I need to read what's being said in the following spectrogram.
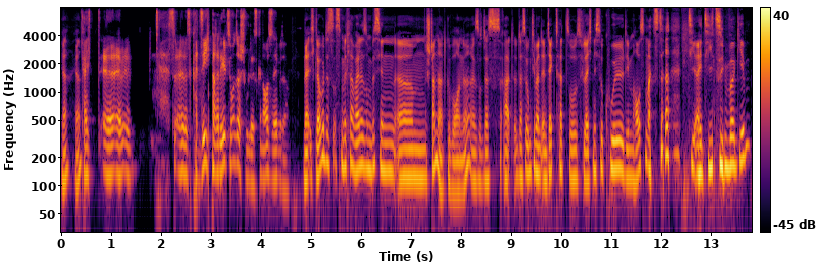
ja, ja. Kann ich, äh, äh das, das sehe ich parallel zu unserer Schule, ist genau dasselbe da. Na, ich glaube, das ist mittlerweile so ein bisschen ähm, Standard geworden. Ne? Also, dass, hat, dass irgendjemand entdeckt hat, so ist vielleicht nicht so cool, dem Hausmeister die IT zu übergeben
